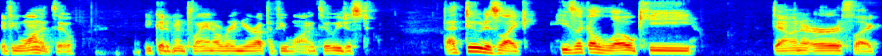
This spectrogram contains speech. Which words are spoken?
if he wanted to. He could have been playing over in Europe if he wanted to. He just that dude is like he's like a low key, down to earth, like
